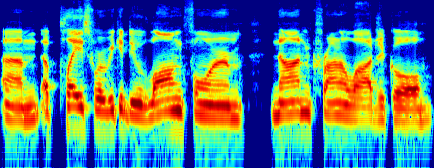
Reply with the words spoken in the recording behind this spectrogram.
um, a place where we could do long form, non chronological,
